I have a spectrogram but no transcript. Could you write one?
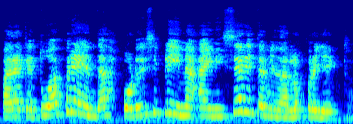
para que tú aprendas por disciplina a iniciar y terminar los proyectos.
